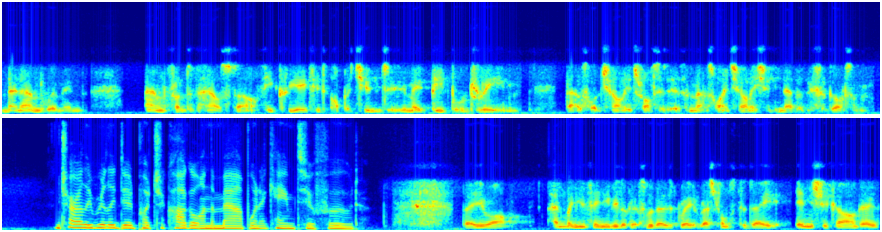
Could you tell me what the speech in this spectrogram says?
men and women, and front of house staff, he created opportunities. He made people dream. That's what Charlie Trotter did, and that's why Charlie should never be forgotten. And Charlie really did put Chicago on the map when it came to food. there you are. And when you think, if you look at some of those great restaurants today in Chicago,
